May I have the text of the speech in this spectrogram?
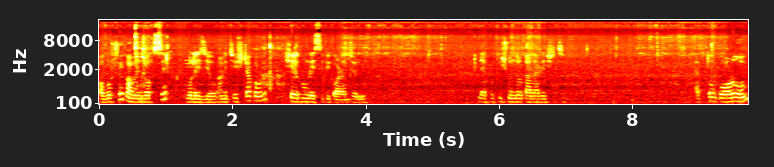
অবশ্যই কমেন্ট বক্সে বলে যেও। আমি চেষ্টা করব সেরকম রেসিপি করার জন্য। দেখো কি সুন্দর কালার এসেছে। এত গরম,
